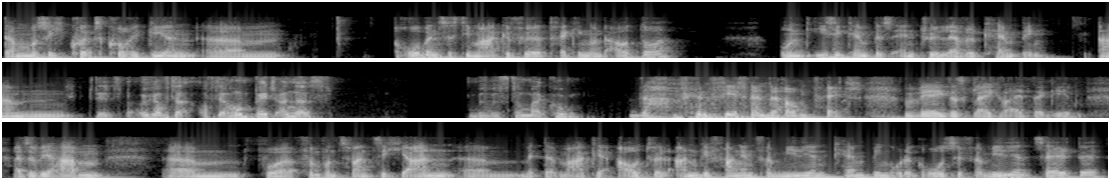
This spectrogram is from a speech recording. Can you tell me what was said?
Da muss ich kurz korrigieren. Ähm, Robens ist die Marke für Trekking und Outdoor und EasyCamp ist Entry-Level Camping. Ähm, Steht bei euch auf der, auf der Homepage anders. Müsst ihr mal gucken. Da haben wir einen Fehler in der Homepage. Werde ich das gleich weitergeben. Also wir haben ähm, vor 25 Jahren ähm, mit der Marke Outwell angefangen, Familiencamping oder große Familienzelte.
